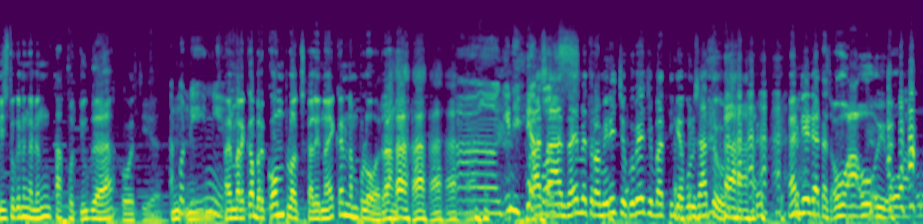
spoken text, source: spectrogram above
bis itu kan kadang takut juga. Takut ya. Takut di ini ya. Kan mereka berkomplot sekali naik kan 60 orang. Ah, gini ya Perasaan bos. saya Metro Mini cukupnya cuma 31. kan dia di atas oh au oh au.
